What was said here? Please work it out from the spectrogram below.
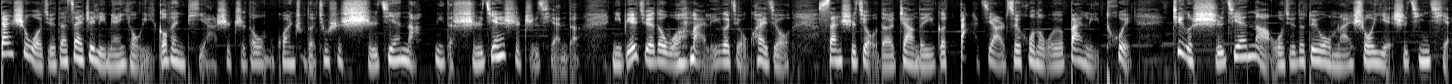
但是我觉得在这里面有一个问题啊，是值得我们关注的，就是时间呐，你的时间是值钱的。你别觉得我买了一个九块九、三十九的这样的一个大件儿，最后呢我又办理退。这个时间呢，我觉得对于我们来说也是金钱，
